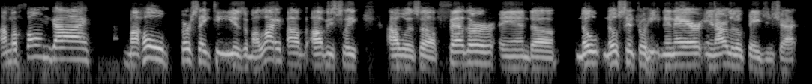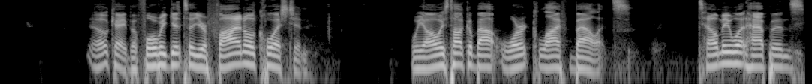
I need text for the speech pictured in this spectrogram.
I'm a foam guy. My whole first 18 years of my life, I've, obviously, I was uh, feather and uh, no no central heating and air in our little Cajun shack. Okay, before we get to your final question, we always talk about work life balance. Tell me what happens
